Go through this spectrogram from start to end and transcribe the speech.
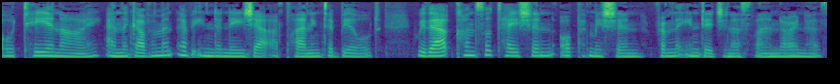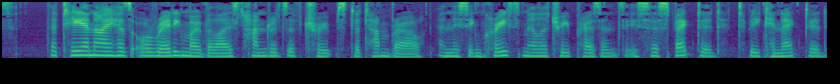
or TNI, and the Government of Indonesia are planning to build without consultation or permission from the indigenous landowners. The TNI has already mobilised hundreds of troops to Tambrauw, and this increased military presence is suspected to be connected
